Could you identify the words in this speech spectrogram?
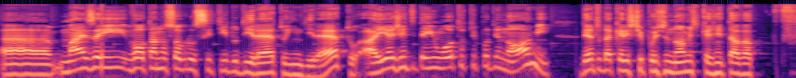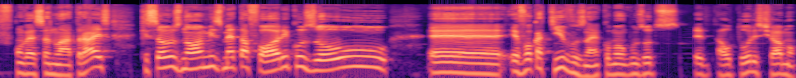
Uh, mas aí, voltando sobre o sentido direto e indireto, aí a gente tem um outro tipo de nome, dentro daqueles tipos de nomes que a gente estava conversando lá atrás, que são os nomes metafóricos ou é, evocativos, né? Como alguns outros eh, autores chamam.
